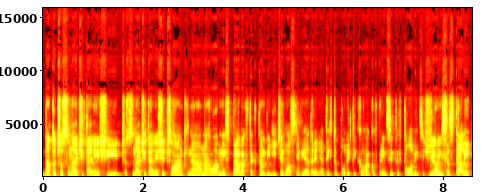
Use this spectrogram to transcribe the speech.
na to, čo sú najčítanejší, čo sú najčítanejšie články na, na hlavných správach, tak tam vidíte vlastne vyjadrenia týchto politikov ako v princípe v polovici. Čiže oni sa stali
